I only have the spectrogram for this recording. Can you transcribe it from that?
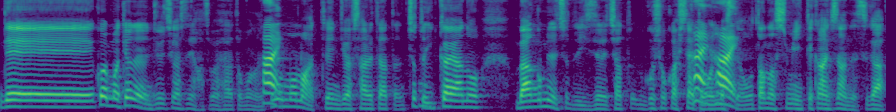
でこれまあ去年の11月に発売されたもので、はい、これもまあ展示はされてあったのでちょっと一回あの番組でちょっといずれちょっとご紹介したいと思いますので、はいはい、お楽しみって感じなんですが、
